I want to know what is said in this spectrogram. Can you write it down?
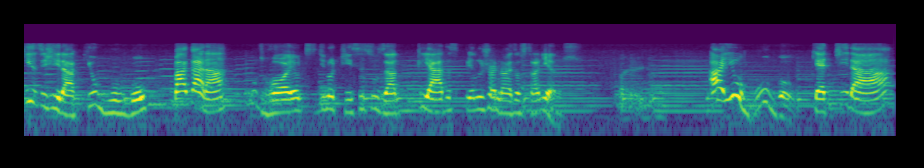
que exigirá que o Google pagará os royalties de notícias usadas, criadas pelos jornais australianos. Aí o Google quer tirar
